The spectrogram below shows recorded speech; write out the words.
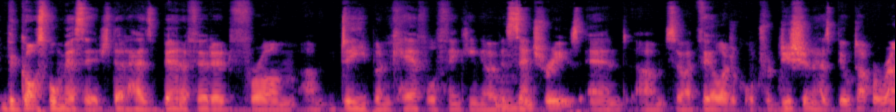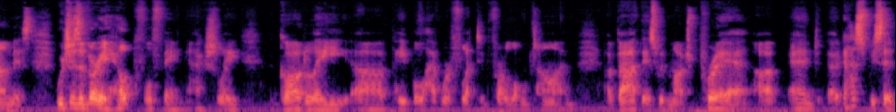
the gospel message that has benefited from um, deep and careful thinking over Mm. centuries, and um, so a theological tradition has built up around this, which is a very helpful thing, actually. Godly uh, people have reflected for a long time about this with much prayer, uh, and it has to be said,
